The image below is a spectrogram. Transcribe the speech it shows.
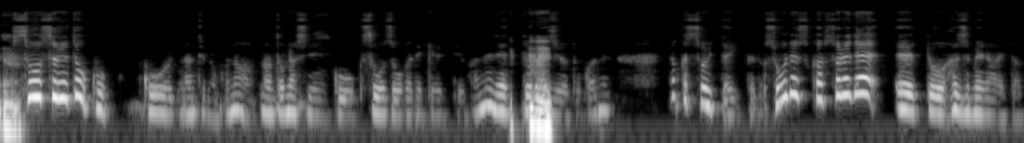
うん。そうすると、こう、こう、なんていうのかな、なんとなしにこう、想像ができるっていうかね、ネットラジオとかね。なんかそういった言い方。そうですか？それで、えっ、と、始められたっ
